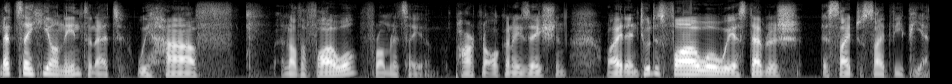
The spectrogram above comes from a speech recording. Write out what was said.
Let's say here on the internet, we have another firewall from, let's say, a partner organization, right? And to this firewall, we establish a site-to-site VPN.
